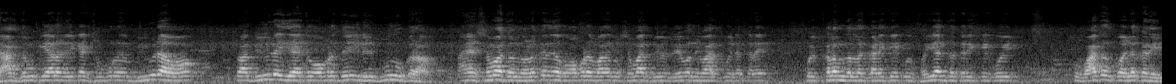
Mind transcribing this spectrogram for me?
ધાક ધમકી આવે એક એક છોકરો બીવડાવો. તો આ બીવડાઈ જાય તો આપણે દઈ લઈને પૂરું કરાવ. અહીંયા સમાધાન ન કરી દો આપણે મારે કોઈ સમાજ લેવલની વાત કોઈ ન કરે કોઈ કલમ ન લગાડી કે કોઈ ફરિયાદ ન કરી કે કોઈ વાત જ કોઈ ન કરી.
